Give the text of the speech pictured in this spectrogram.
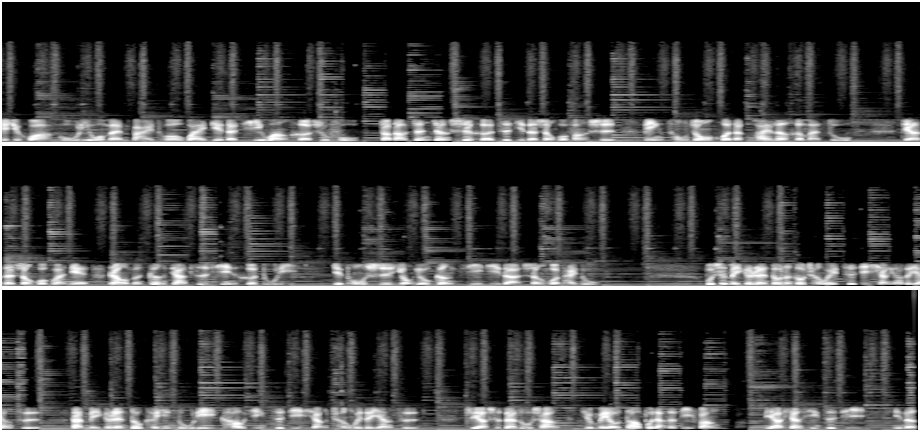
这句话鼓励我们摆脱外界的期望和束缚，找到真正适合自己的生活方式，并从中获得快乐和满足。这样的生活观念让我们更加自信和独立，也同时拥有更积极的生活态度。不是每个人都能够成为自己想要的样子，但每个人都可以努力靠近自己想成为的样子。只要是在路上，就没有到不了的地方。你要相信自己。你能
